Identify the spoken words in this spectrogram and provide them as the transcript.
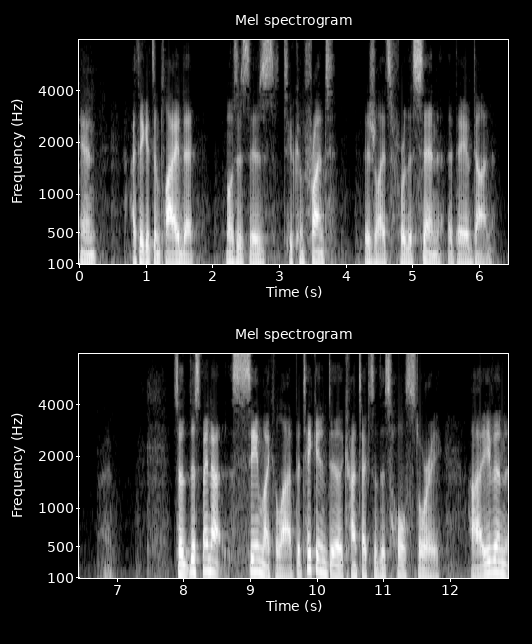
And I think it's implied that Moses is to confront the Israelites for the sin that they have done. So this may not seem like a lot, but take it into the context of this whole story. Uh, even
